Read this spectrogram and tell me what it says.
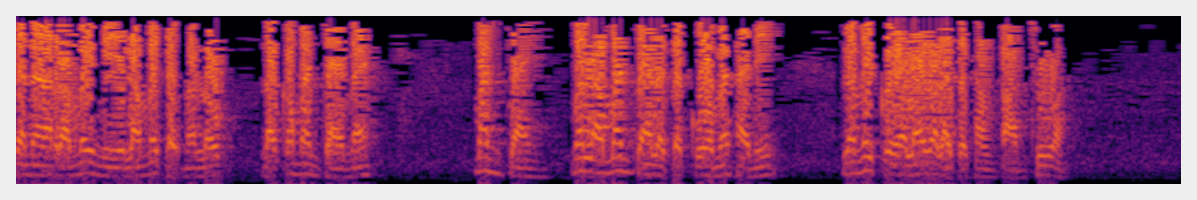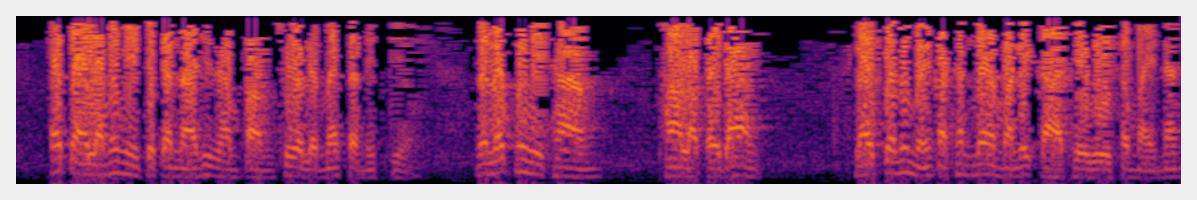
ตนาเราไม่มีเราไม่ตกนรกเราก็มั่นใจไหมมั่นใจเมื่อเรามั่นใจเราจะกลัวไหมท่านี้เราไม่กลัวแล้วว่าเราจะทำความชั่วถ้าใจเราไม่มีเจตนาที่จะทำความชั่วเลยแม้แต่นิดเดียวนรกไม่มีทางพาเราไปได้ เราจะไม่เหมือนกับท่านแม่มาริกาเทวีสมัยนั้น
